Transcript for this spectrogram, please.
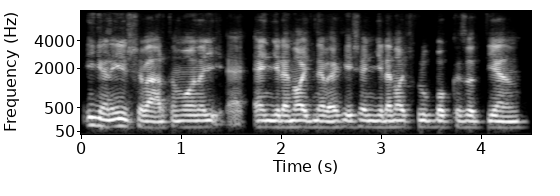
Igen, én sem vártam volna, hogy ennyire nagy nevek és ennyire nagy klubok között ilyen,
